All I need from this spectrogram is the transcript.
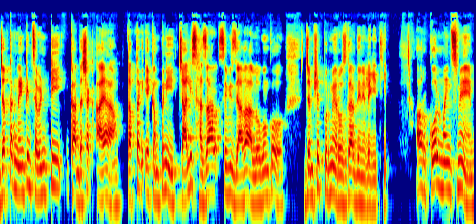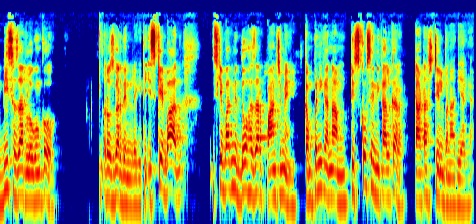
जब तक 1970 का दशक आया, तब तक ये कंपनी चालीस हज़ार से भी ज़्यादा लोगों को जमशेदपुर में रोज़गार देने लगी थी और कोल माइंस में बीस हज़ार लोगों को रोज़गार देने लगी थी। इसके बाद इसके बाद में 2005 में कंपनी का नाम टिस्को से निकालकर टाटा स्टील बना दिया गया।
